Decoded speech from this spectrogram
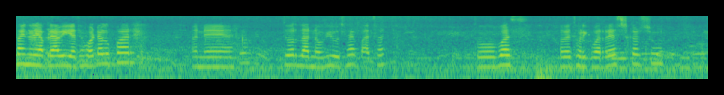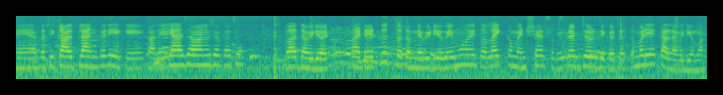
ફાઇનલી આપણે આવી ગયા છે હોટલ ઉપર અને જોરદારનો વ્યૂ છે પાછળ. તો બસ, હવે થોડીક વાર રેસ્ટ કરશું. અને પછી કાલ પ્લાન કરીએ કે કાલે ક્યાં જવાનું છે પાછું. તો આજના વીડિયો માટે એટલું જ. તો તમને વીડિયો ગમ્યો હોય તો લાઈક કમેન્ટ શેર સબસ્ક્રાઈબ જરૂરથી કરજો. તો મળીએ કાલના વિડીયોમાં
